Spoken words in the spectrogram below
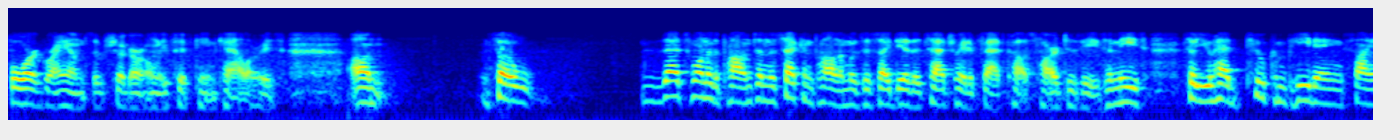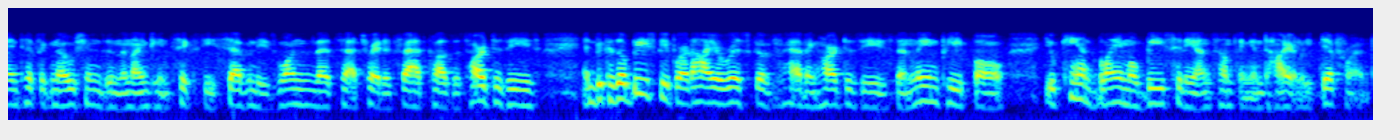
four grams of sugar, only 15 calories. Um, so that's one of the problems. And the second problem was this idea that saturated fat caused heart disease. And these, so you had two competing scientific notions in the 1960s, 70s. One that saturated fat causes heart disease, and because obese people are at higher risk of having heart disease than lean people, you can't blame obesity on something entirely different.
